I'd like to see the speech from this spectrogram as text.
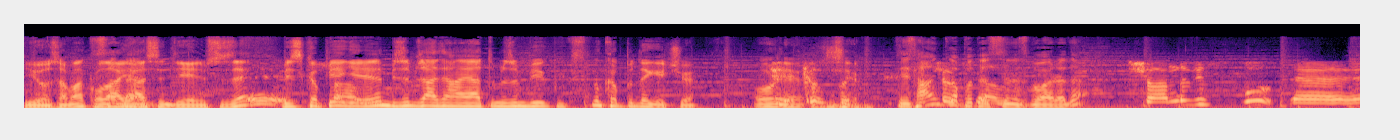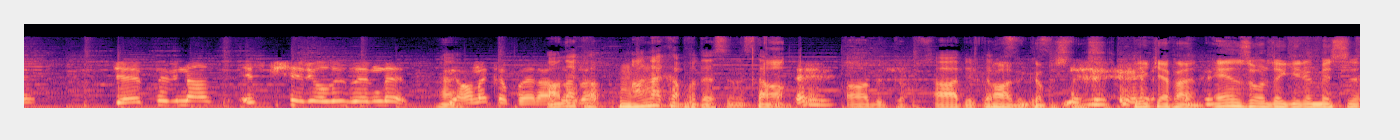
İyi o zaman kolay Kısa gelsin diyelim size. Biz kapıya olun. gelelim. Bizim zaten hayatımızın büyük bir kısmı kapıda geçiyor. Oraya Kapı. Siz hangi Çok kapıdasınız bu arada? Şu anda biz bu e, CHP binası Eskişehir yolu üzerinde Ha. bir ana kapı herhalde. Ana, kap ana kapıdasınız tamam. A1 kapısı. A1 kapısı. Peki efendim. En zor da girilmesi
